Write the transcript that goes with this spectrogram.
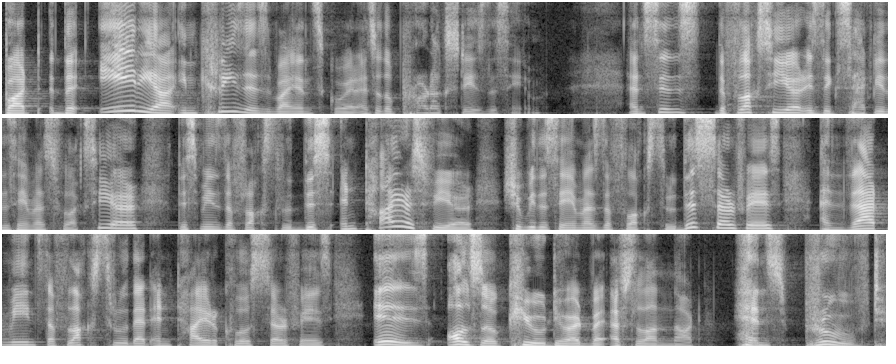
but the area increases by n square, and so the product stays the same. And since the flux here is exactly the same as flux here, this means the flux through this entire sphere should be the same as the flux through this surface, and that means the flux through that entire closed surface is also Q divided by epsilon naught, hence proved.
